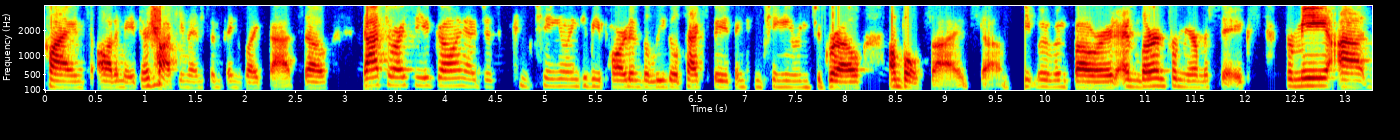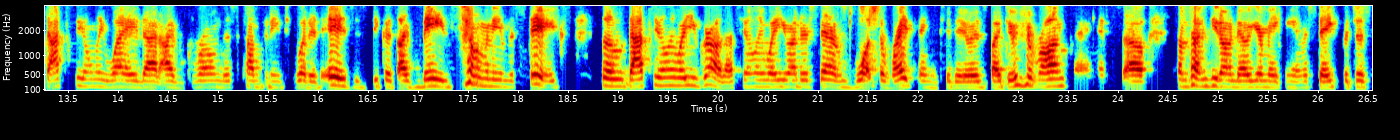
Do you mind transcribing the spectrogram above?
clients automate their documents and things like that. So that's where i see it going i just continuing to be part of the legal tech space and continuing to grow on both sides so keep moving forward and learn from your mistakes for me uh, that's the only way that i've grown this company to what it is is because i've made so many mistakes so that's the only way you grow. That's the only way you understand what the right thing to do is by doing the wrong thing. And so sometimes you don't know you're making a mistake, but just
